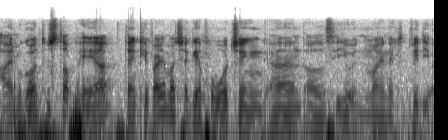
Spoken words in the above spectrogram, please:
I'm going to stop here. Thank you very much again for watching, and I'll see you in my next video.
